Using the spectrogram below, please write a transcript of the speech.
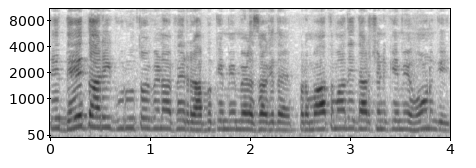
ਤੇ ਦੇਹਧਾਰੀ ਗੁਰੂ ਤੋਂ ਬਿਨਾ ਫਿਰ ਰੱਬ ਕਿਵੇਂ ਮਿਲ ਸਕਦਾ ਹੈ? ਪ੍ਰਮਾਤਮਾ ਦੇ ਦਰਸ਼ਨ ਕਿਵੇਂ ਹੋਣਗੇ?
